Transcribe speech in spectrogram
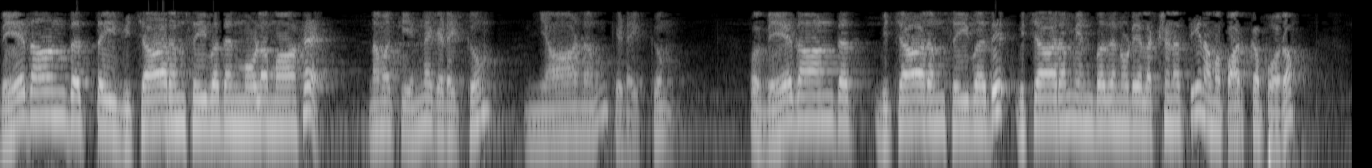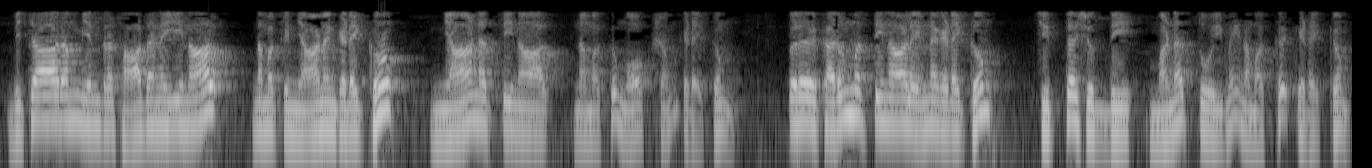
வேதாந்தத்தை விசாரம் செய்வதன் மூலமாக நமக்கு என்ன கிடைக்கும்? ஞானம் கிடைக்கும். இப்ப வேதாந்த விசாரம் செய்வது விசாரம் என்பதனுடைய லட்சணத்தையும் நம்ம பார்க்க போறோம். விசாரம் என்ற சாதனையினால் நமக்கு ஞானம் கிடைக்கும். ஞானத்தினால் நமக்கு மோட்சம் கிடைக்கும். பிறகு கர்மத்தினால் என்ன கிடைக்கும்? சித்த சுத்தி மன தூய்மை நமக்கு கிடைக்கும்.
